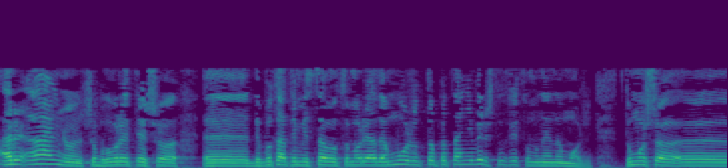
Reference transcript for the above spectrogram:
А реально, щоб говорити, що е, депутати місцевого самовряду можуть то питання вирішити, звісно, вони не можуть. Тому що е,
